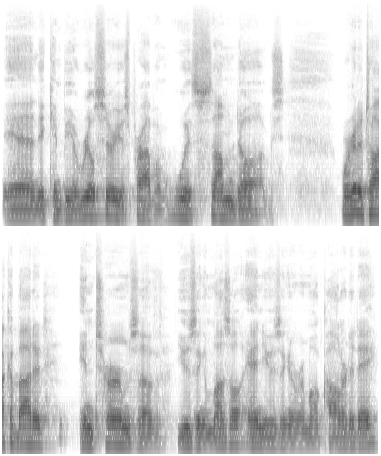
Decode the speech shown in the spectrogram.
and it can be a real serious problem with some dogs. We're going to talk about it in terms of using a muzzle and using a remote collar today.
